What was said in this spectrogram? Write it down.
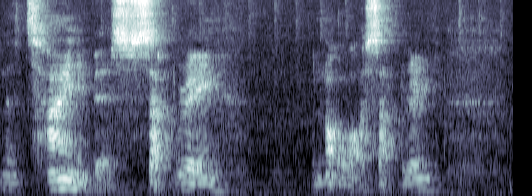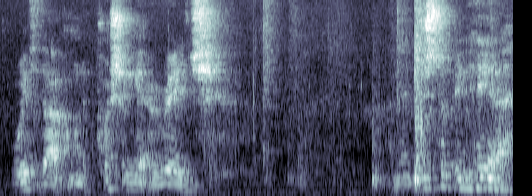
and a tiny bit of sap green, but not a lot of sap green. With that I'm going to push and get a ridge and then just up in here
